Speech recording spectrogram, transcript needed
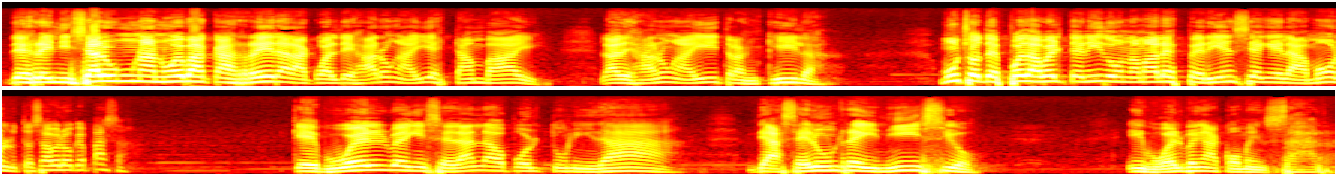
De reiniciar una nueva carrera, la cual dejaron ahí stand-by, la dejaron ahí tranquila. Muchos después de haber tenido una mala experiencia en el amor, ¿usted sabe lo que pasa? Que vuelven y se dan la oportunidad de hacer un reinicio y vuelven a comenzar.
